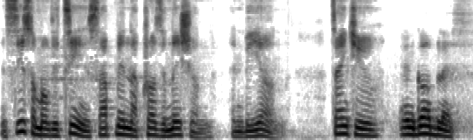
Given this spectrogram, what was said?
and see some of the things happening across the nation and beyond. Thank you, and God bless.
